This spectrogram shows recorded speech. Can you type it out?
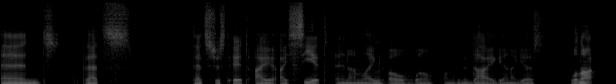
and that's that's just it. I i see it and i'm like Hmm. oh well i'm gonna die again i guess. Well not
